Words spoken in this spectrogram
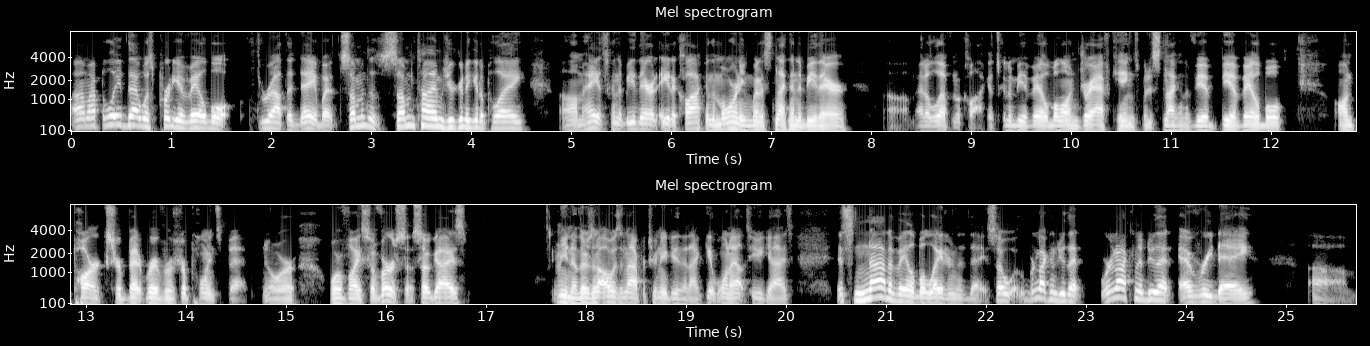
Um, I believe that was pretty available throughout the day, but some of the sometimes you're going to get a play. Um, hey, it's going to be there at eight o'clock in the morning, but it's not going to be there um, at eleven o'clock. It's going to be available on DraftKings, but it's not going to be, be available on Parks or Bet Rivers or PointsBet or or vice versa. So, guys, you know, there's always an opportunity that I get one out to you guys. It's not available later in the day, so we're not going to do that. We're not going to do that every day, um,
